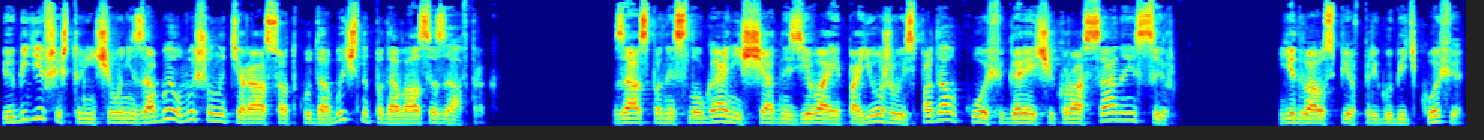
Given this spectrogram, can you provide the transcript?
и, убедившись, что ничего не забыл, вышел на террасу, откуда обычно подавался завтрак. Заспанный слуга, нещадно зевая и поеживаясь, подал кофе, горячие круассаны и сыр. Едва успев пригубить кофе,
